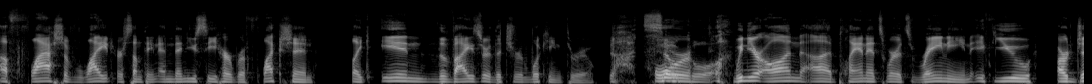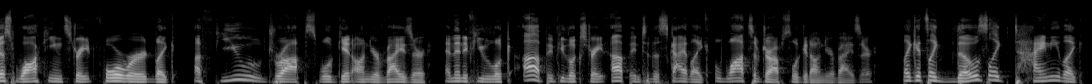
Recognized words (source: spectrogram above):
a flash of light or something and then you see her reflection like in the visor that you're looking through. It's so Or- cool. When you're on uh, planets where it's raining, if you are just walking straight forward, like a few drops will get on your visor, and then if you look up, if you look straight up into the sky, like lots of drops will get on your visor. Like it's like those like tiny like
